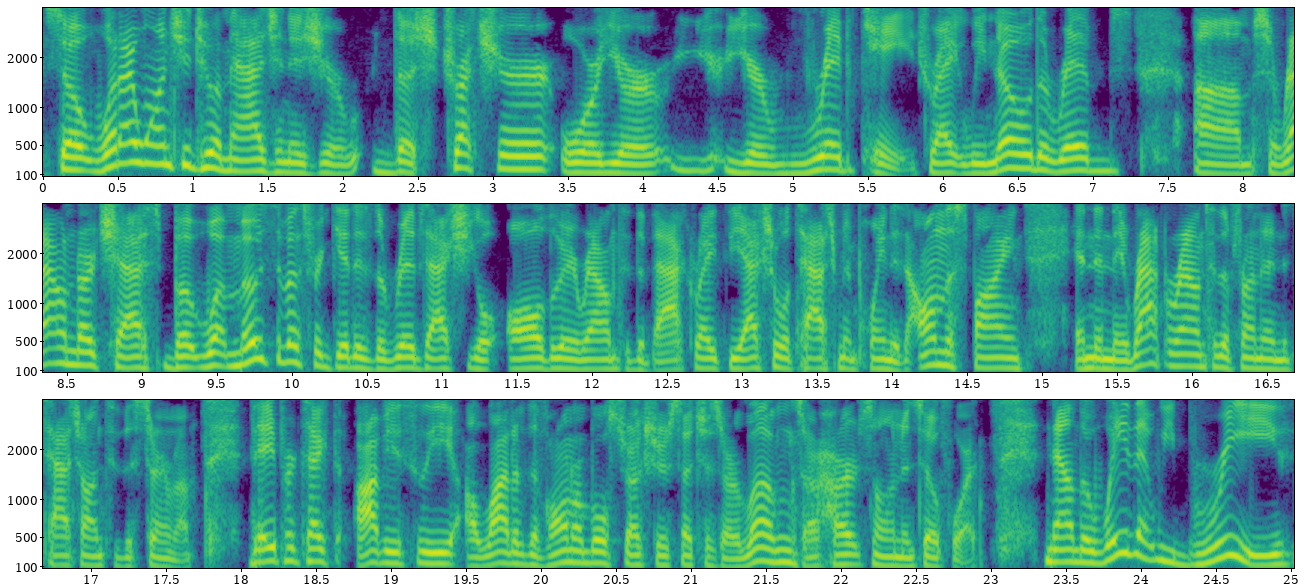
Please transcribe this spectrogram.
So, what I want you to imagine is your the structure or your your, your rib cage, right? We know the ribs um, surround our chest, but what most of us forget is the ribs actually go all the way around to the back, right? The actual attachment point is on the spine, and then they wrap around to the front and attach onto the sternum. They protect obviously a lot of the vulnerable structures such as our lungs, our heart, so on and so forth. Now, the way that we breathe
